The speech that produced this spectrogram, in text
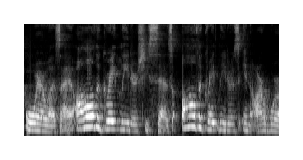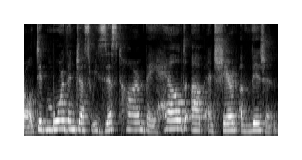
where was I? All the great leaders, she says, all the great leaders in our world did more than just resist harm. They held up and shared a vision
